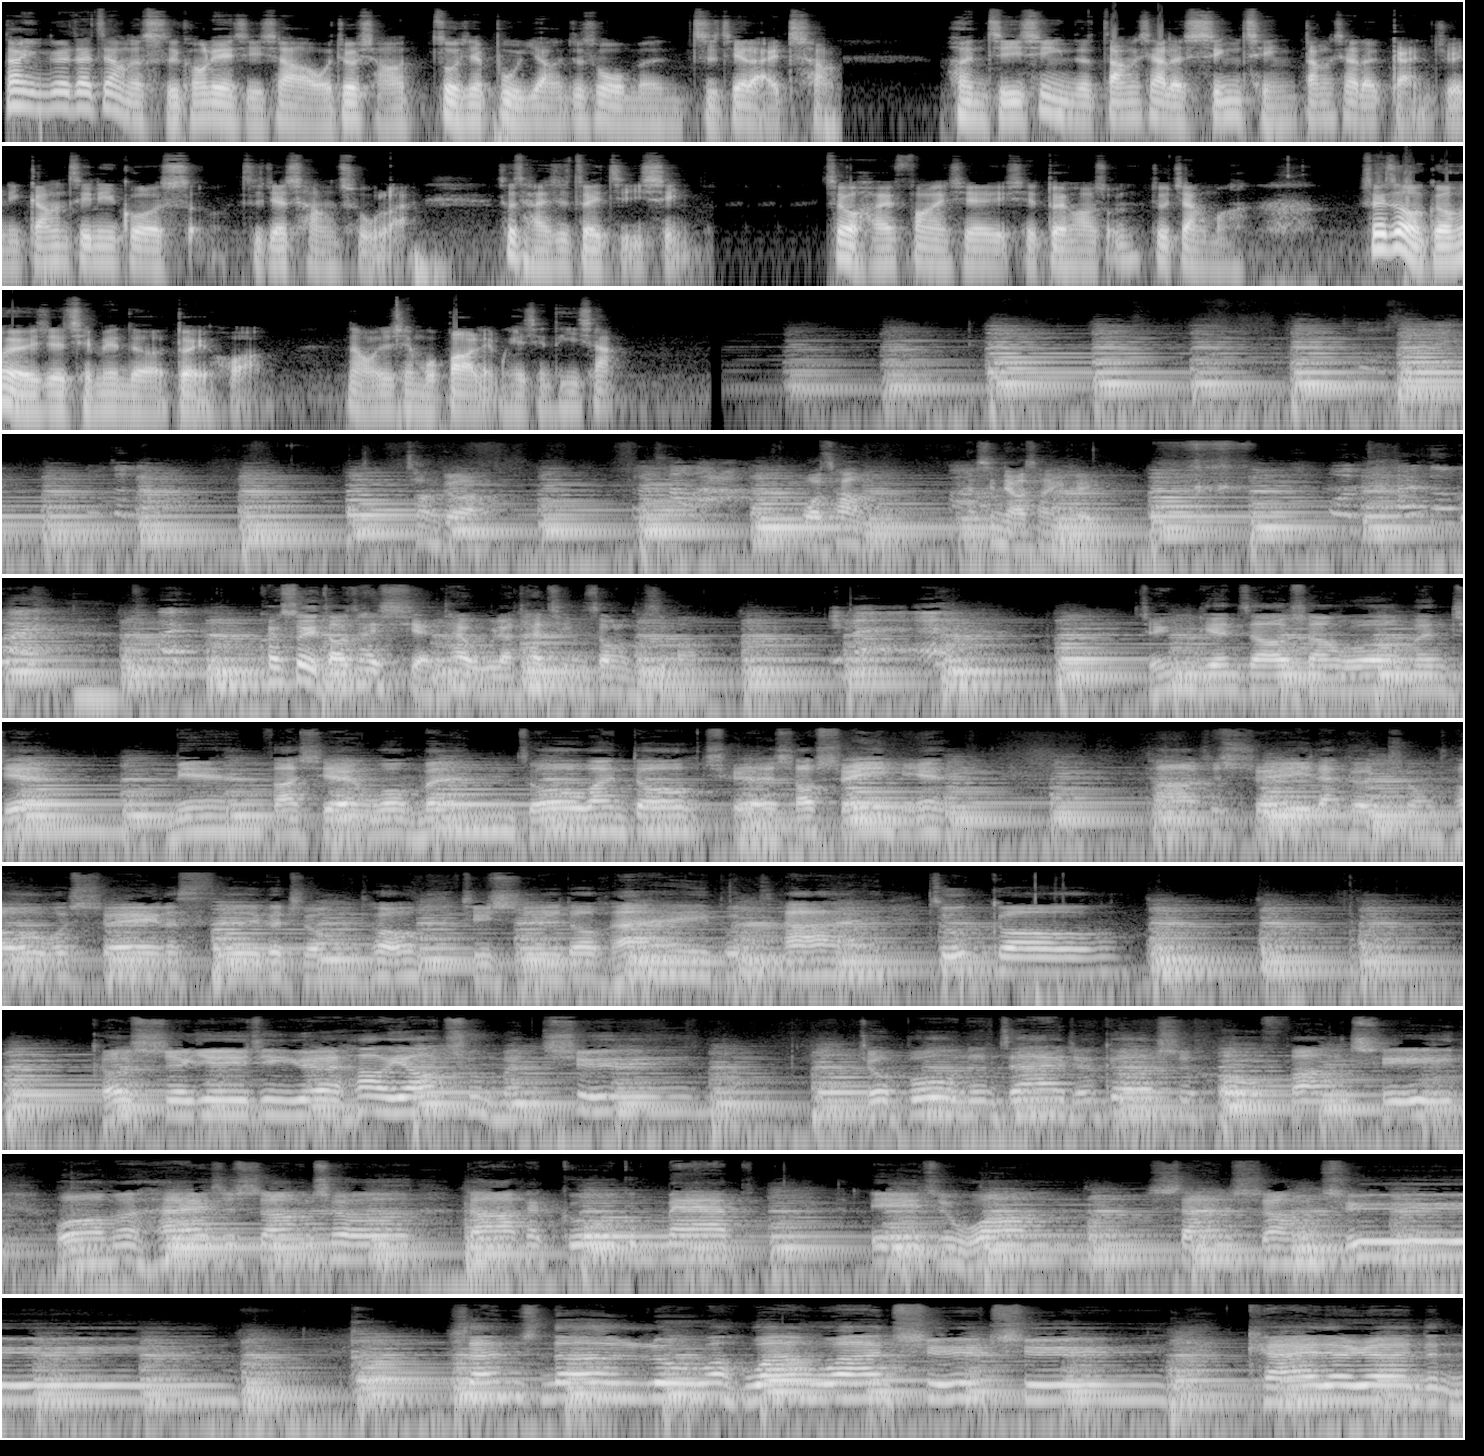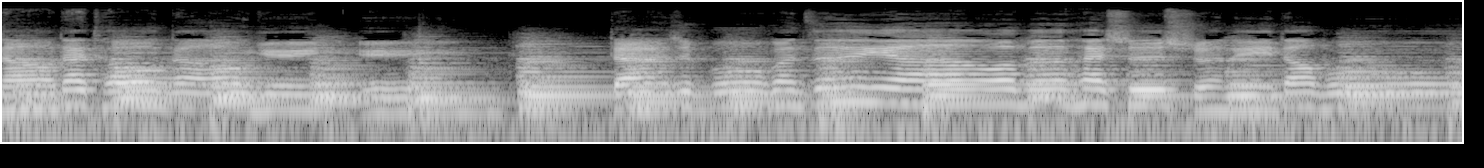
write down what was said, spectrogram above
但因为在这样的时空练习下，我就想要做一些不一样，就是我们直接来唱，很即兴的当下的心情、当下的感觉，你刚经历过的什么，直接唱出来，这才是最即兴的。所以我还会放一些一些对话，说嗯，就这样吗？所以这首歌会有一些前面的对话。那我就先不爆了，你们可以先听一下。唱歌。谁唱的啊？我唱，还是你要唱也可以。我弹都快快快睡着，太闲、太无聊、太轻松了，不是吗？一百。今天早上我们见面，发现我们昨晚都缺少睡眠。只睡两个钟头，我睡了四个钟头，其实都还不太足够。可是已经约好要出门去，就不能在这个时候放弃。我们还是上车，打开 Google Map，一直往山上去。山上的路啊，弯弯曲曲。开的人的脑袋头脑晕晕，但是不管怎样，我们还是顺利到目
